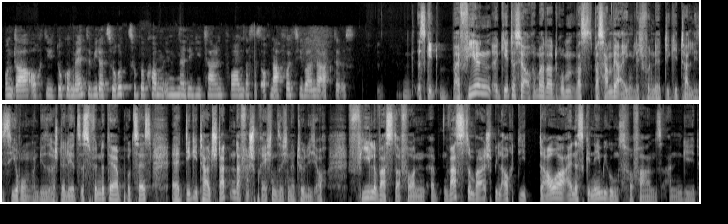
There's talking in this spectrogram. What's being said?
und da auch die Dokumente wieder zurückzubekommen in einer digitalen Form, dass das auch nachvollziehbar in der Akte ist es geht, bei vielen geht es ja auch immer darum, was, was haben wir eigentlich von der Digitalisierung an dieser Stelle? Jetzt ist, findet der Prozess äh, digital statt und da versprechen sich natürlich auch viele was davon, äh, was zum Beispiel auch die Dauer eines Genehmigungsverfahrens angeht.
